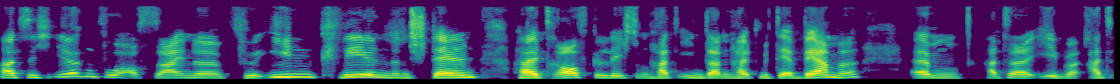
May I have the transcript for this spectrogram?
hat sich irgendwo auf seine für ihn quälenden Stellen halt draufgelegt und hat ihn dann halt mit der Wärme, ähm, hat er eben, hat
